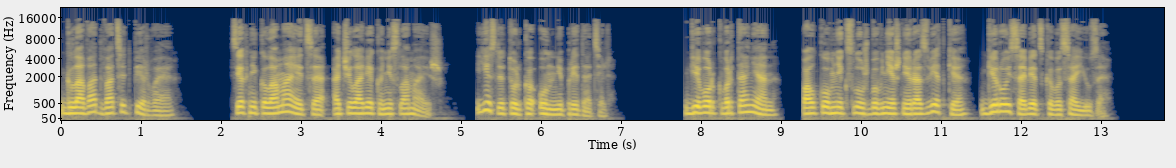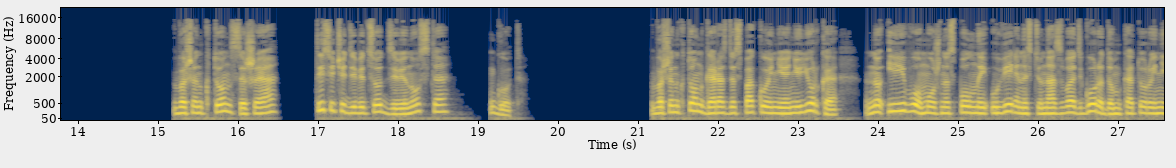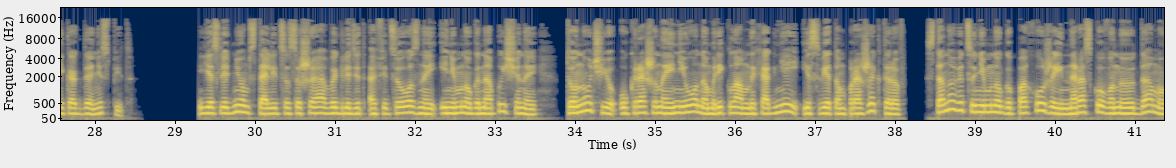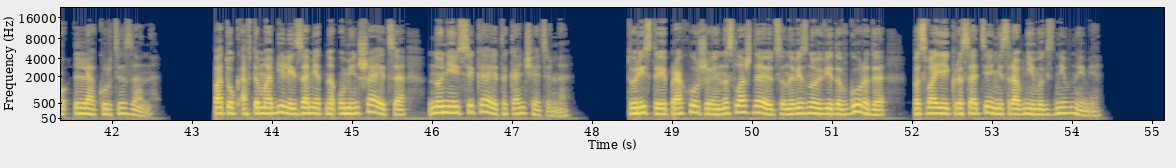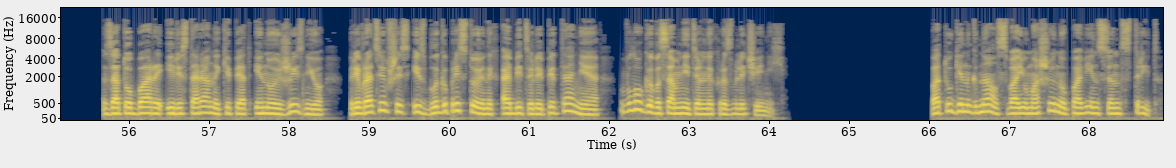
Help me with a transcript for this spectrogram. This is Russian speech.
Глава 21. Техника ломается, а человека не сломаешь, если только он не предатель. Геворг Вартанян, полковник службы внешней разведки, герой Советского Союза. Вашингтон, США, 1990 год. Вашингтон гораздо спокойнее Нью-Йорка, но и его можно с полной уверенностью назвать городом, который никогда не спит. Если днем столица США выглядит официозной и немного напыщенной, то ночью, украшенная неоном рекламных огней и светом прожекторов, становится немного похожей на раскованную даму ля куртизан. Поток автомобилей заметно уменьшается, но не иссякает окончательно. Туристы и прохожие наслаждаются новизной видов города по своей красоте, несравнимых с дневными. Зато бары и рестораны кипят иной жизнью, превратившись из благопристойных обителей питания в логово сомнительных развлечений. Потугин гнал свою машину по Винсент-стрит.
